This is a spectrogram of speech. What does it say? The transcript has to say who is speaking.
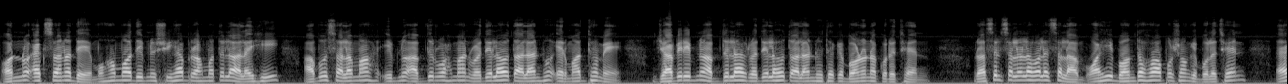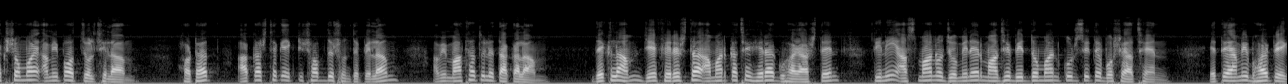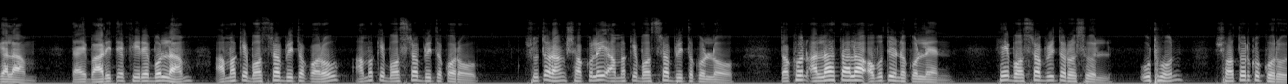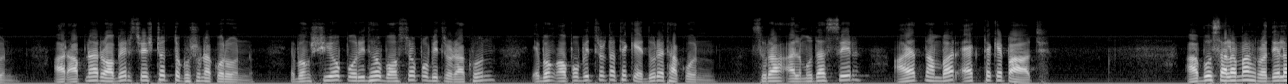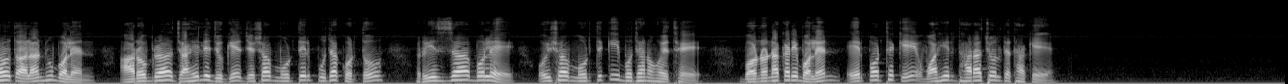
Speaker 1: অন্য এক সনদে মোহাম্মদ ইবনু শিহাব রহমতুল্লা আলহি আবু সালামাহ ইবনু আব্দুর রহমান রদিল্লাহ তালাহু এর মাধ্যমে জাবির ইবনু আবদুল্লাহ রদিল্লাহ তালাহু থেকে বর্ণনা করেছেন। রাসুল সাল্লাহ আলাইসাল্লাম ওয়াহি বন্ধ হওয়া প্রসঙ্গে বলেছেন, এক সময় আমি পথ চলছিলাম। হঠাৎ আকাশ থেকে একটি শব্দ শুনতে পেলাম, আমি মাথা তুলে তাকালাম। দেখলাম যে ফেরেশতা আমার কাছে হেরা গুহায় আসতেন তিনি আসমান ও জমিনের মাঝে বিদ্যমান কুর্সিতে বসে আছেন। এতে আমি ভয় পেয়ে গেলাম। তাই বাড়িতে ফিরে বললাম, আমাকে বস্ত্রাবৃত করো, আমাকে বস্ত্রাবৃত করো। সুতরাং সকলেই আমাকে বস্ত্রাবৃত করল। তখন আল্লাহ তালা অবতীর্ণ করলেন, হে বস্ত্রাবৃত রসুল, উঠুন, সতর্ক করুন, আর আপনার রবের শ্রেষ্ঠত্ব ঘোষণা করুন, এবং স্বীয় পরিধ বস্ত্র পবিত্র রাখুন, এবং অপবিত্রতা থেকে দূরে থাকুন। সুরাহ আল মুদাসির আয়াত নাম্বার এক থেকে পাঁচ। আবু সালামাহ রদিল্লাহ তালাহু বলেন, আরবরা জাহিলি যুগে যেসব মূর্তির পূজা করত রিজ্জা বলে ওইসব মূর্তিকেই বোঝানো হয়েছে। বর্ণনাকারী বলেন এরপর থেকে ওয়াহির ধারা চলতে থাকে।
